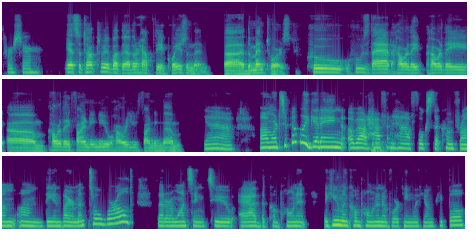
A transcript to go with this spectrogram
for sure. Yeah. So talk to me about the other half of the equation then. Uh, the mentors. Who who's that? How are they? How are they? Um, how are they finding you? How are you finding them? Yeah. Um, we're typically getting about half and half folks that come from um, the environmental world that are wanting to add the component, the human component of working with young people,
